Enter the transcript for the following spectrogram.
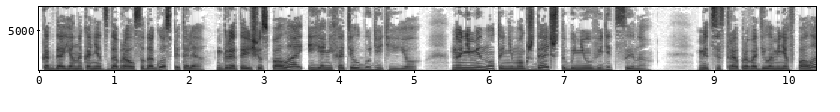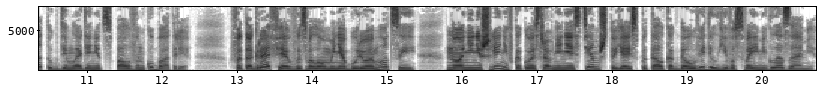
Когда я, наконец, добрался до госпиталя, Грета еще спала, и я не хотел будить ее, но ни минуты не мог ждать, чтобы не увидеть сына. Медсестра проводила меня в палату, где младенец спал в инкубаторе. Фотография вызвала у меня бурю эмоций, но они не шли ни в какое сравнение с тем, что я испытал, когда увидел его своими глазами.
